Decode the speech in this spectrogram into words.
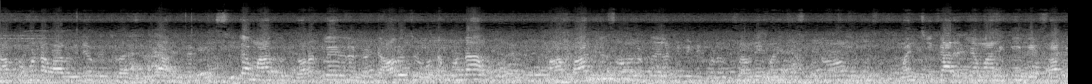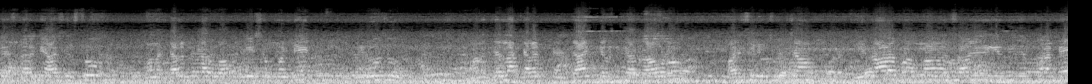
తప్పకుండా వాళ్ళు వినియోగించవలసిందిగా ఇసుక మాకు దొరకలేదు అనేటువంటి ఆలోచన ఉండకుండా మా పార్టీ సోదరులతో ఎలాంటి కూడా సమయం పనిచేసుకుంటున్నాం మంచి కార్యక్రమానికి మీరు సహకరిస్తారని ఆశిస్తూ మన కలెక్టర్ గారు ఉద్దేశం అంటే ఈరోజు మన జిల్లా కలెక్టర్ జాయింట్ కలెక్టర్ గారు రావడం పరిశీలించి వచ్చాం ఈ ద్వారా మన సమాజానికి ఎందుకు చెప్తారంటే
